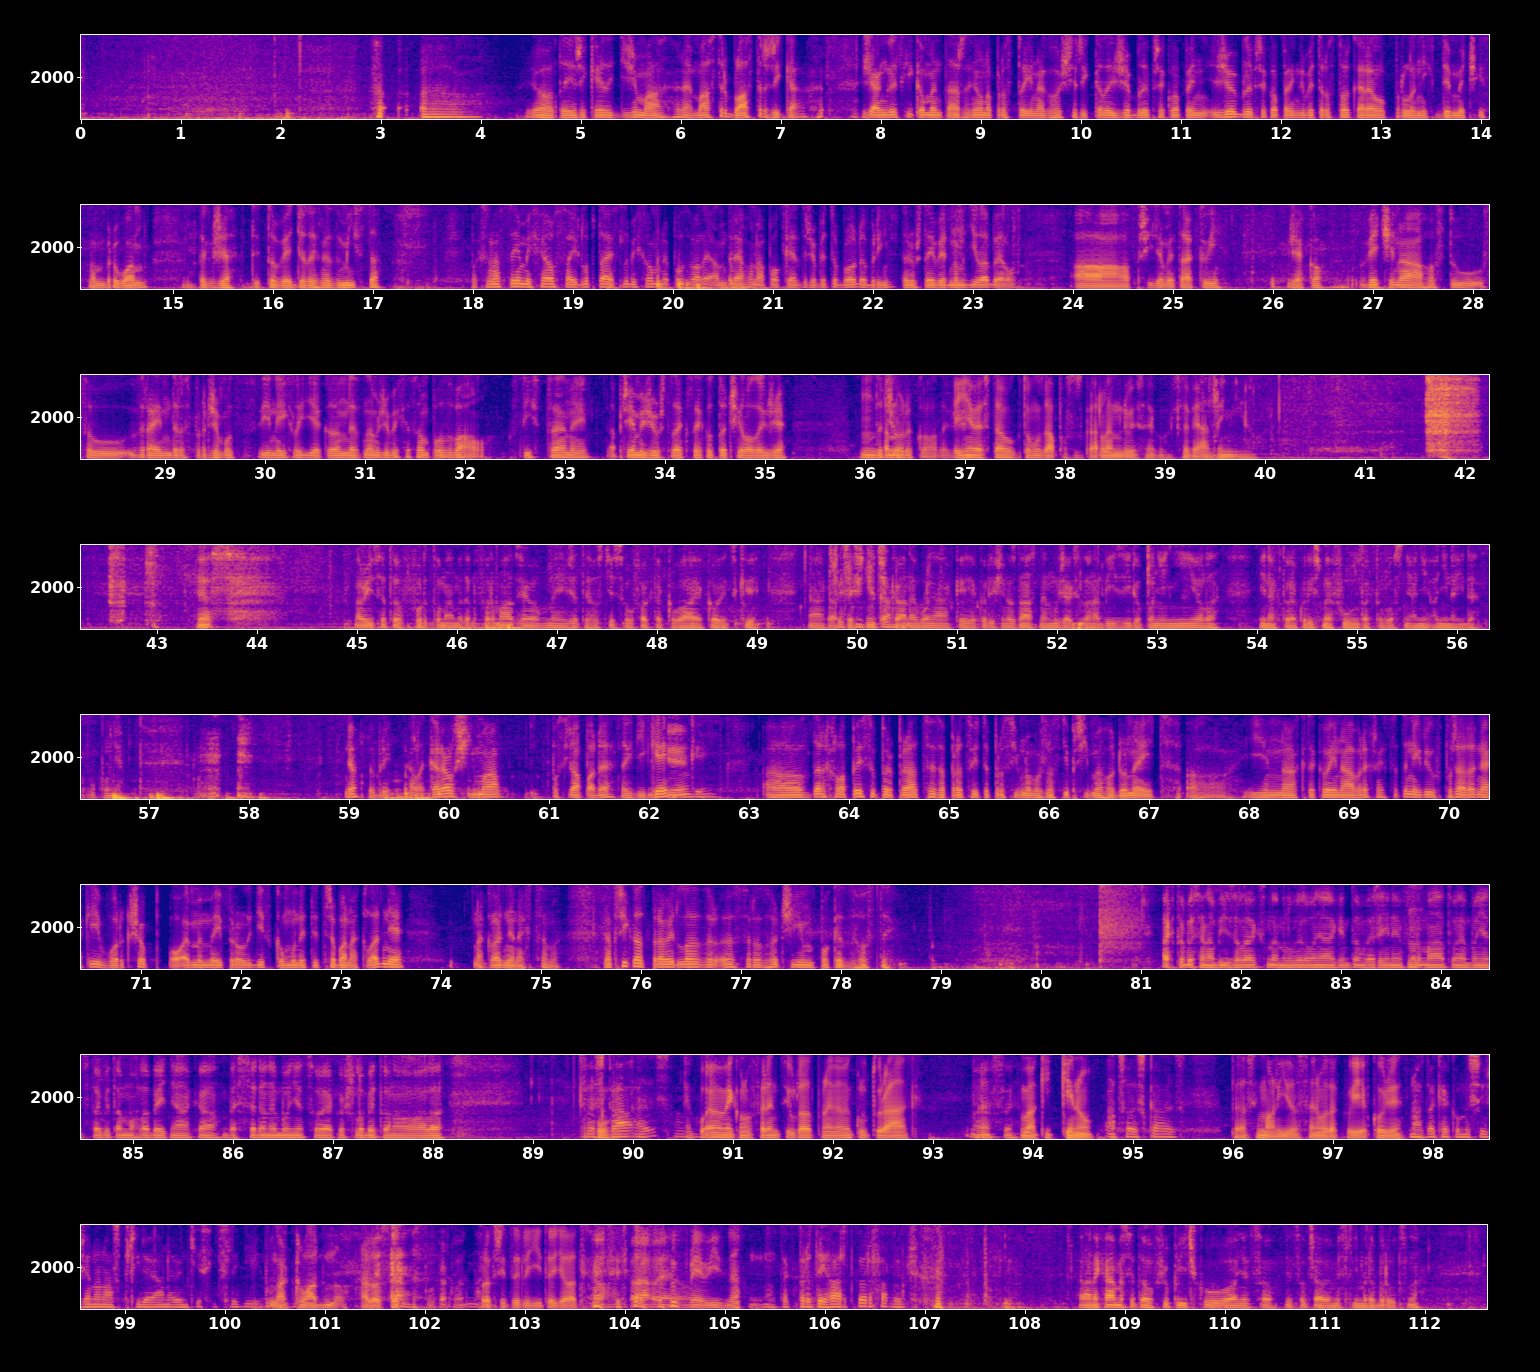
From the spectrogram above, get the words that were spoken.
Uh, jo, tady říkají lidi, že má, ne, Master Blaster říká, že anglický komentář zněl naprosto jinak. Hoši říkali, že byli překvapeni, že by byli překvapeni, kdyby to dostal Karel, podle nich damage is number one, hm. takže ty to věděli hned z místa. Pak se nás tady Michal Seidl ptá, jestli bychom nepozvali Andreho na pokec, že by to bylo dobrý. Ten už tady v jednom díle byl. A přijde mi takový, že jako většina hostů jsou z Reinders, protože moc jiných lidí jako neznám, že bych je sem pozval z té scény. A přijde mi, že už to tak se jako točilo, takže hmm, točilo dokola. Takže... Jedině ve vztahu k tomu zápasu s Karlem, kdyby se jako chtěli vyjádření. Jo. Yes. Navíc je to, furt to máme ten formát, že my, že ty hosti jsou fakt taková jako vždycky nějaká třešnička no. nebo nějaký, jako když někdo z nás nemůže, jak se to nabízí doplnění, ale jinak to jako když jsme full, tak to vlastně ani, ani nejde úplně. Jo, dobrý. Ale Karel Šíma posílá pade, tak díky. díky. A zdar chlapi, super práce, zapracujte prosím na možnosti přímého donate. A jinak takový návrh, nechcete někdy uspořádat nějaký workshop o MMA pro lidi z komunity třeba nakladně? Nakladně nechceme. Například pravidla s rozhočím pokec z hosty. Tak to by se nabízelo, jak jsme mluvili o nějakém tom veřejném hmm. formátu nebo něco, tak by tam mohla být nějaká beseda nebo něco, jako šlo by to, no, ale... SKS? Jakou MMA konferenci udělat pro MMA kulturák. No, asi. Nějaký kino. A co SKS? To je asi malý zase, nebo takový jako, že... No tak jako myslíš, že na nás přijde, já nevím, tisíc lidí. Nakladno. A zase pro 30 lidí to dělat, no, si to právě, no. úplně význam. No tak pro ty hardcore fanoušky. Ale necháme si to v šuplíčku a něco, něco třeba vymyslíme do budoucna.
